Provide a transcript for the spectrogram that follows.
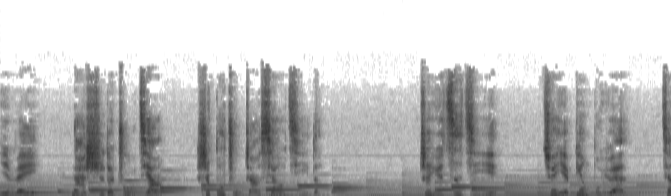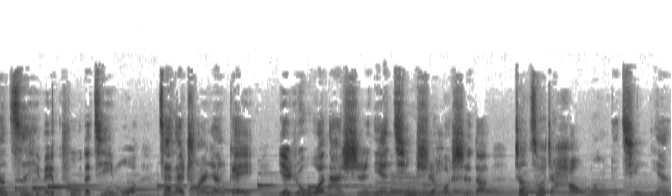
因为那时的主将是不主张消极的。至于自己，却也并不愿将自以为苦的寂寞再来传染给也如我那时年轻时候似的正做着好梦的青年。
